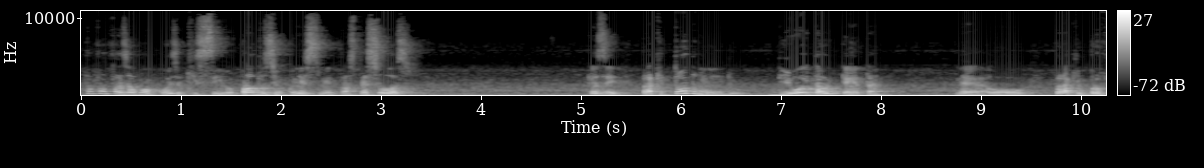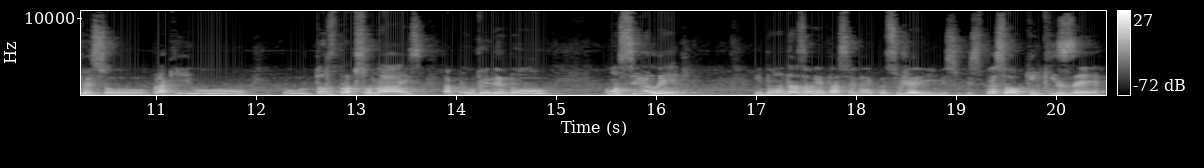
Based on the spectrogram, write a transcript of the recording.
Então vamos fazer alguma coisa que sirva, produzir o conhecimento para as pessoas. Quer dizer, para que todo mundo, de 8 a 80, né, ou para que o professor, para que o, o, todos os profissionais, o vendedor, consiga ler. Então, uma das orientações na época eu sugeri isso, disse, pessoal, quem quiser,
